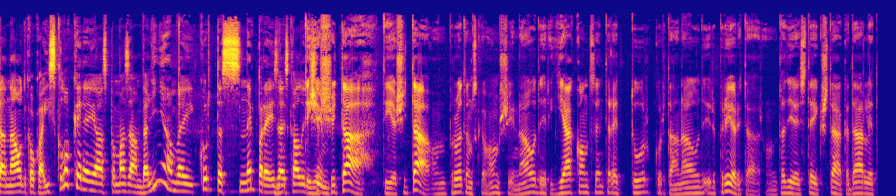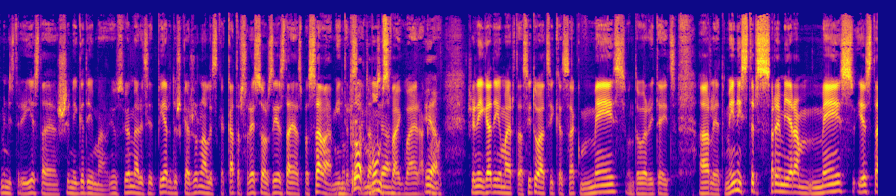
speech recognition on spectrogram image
tā nauda kaut kā izklokerējās pa mazām daļiņām, vai kur tas nepareizais kā līdz tieši šim? Tieši tā, tieši tā, un, protams, ka mums šī nauda ir jākoncentrē tur, kur tā nauda nauda ir prioritāra. Un tad, ja es teikšu tā, ka ārlietu ministrija iestājās šī gadījumā, jūs vienmēr esat pieraduši kā žurnālisti, ka katrs resurs iestājās par savām nu, interesēm. Nu, protams, Mums jā. vajag vairāk naudas. Šī gadījumā ir tā situācija, ka saka, mēs, un to arī teica ārlietu ministrs premjeram, mēs iestājāmies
